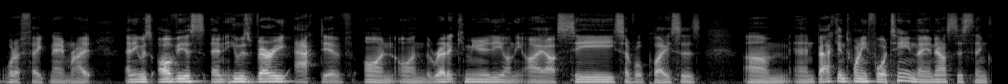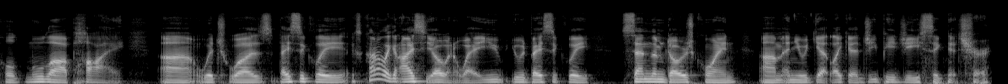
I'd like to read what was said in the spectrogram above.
what a fake name, right? And he was obvious, and he was very active on on the Reddit community, on the IRC, several places. Um, and back in 2014, they announced this thing called Moolah Pi, uh, which was basically it's kind of like an ICO in a way. You you would basically send them Dogecoin, um, and you would get like a GPG signature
